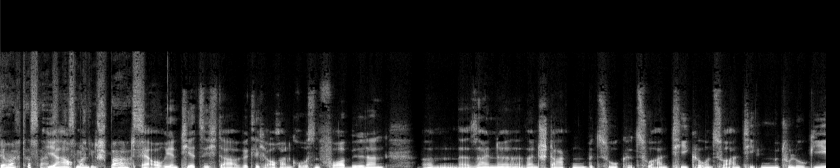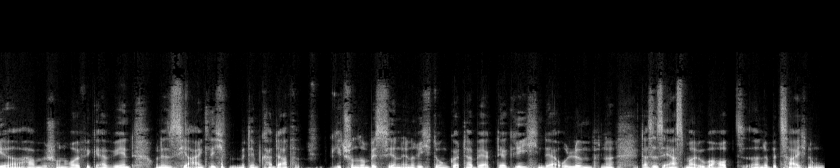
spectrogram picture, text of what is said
Der macht das einfach. Ja, das macht und, ihm Spaß. Und er orientiert sich da wirklich auch an großen Vorbildern. Ähm, seine, seinen starken Bezug zur Antike und zur antiken Mythologie äh, haben wir schon häufig erwähnt. Und es ist hier eigentlich mit dem Kadath geht schon so ein bisschen in Richtung Götterberg der Griechen, der Olymp. Ne? Das ist erstmal überhaupt eine Bezeichnung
